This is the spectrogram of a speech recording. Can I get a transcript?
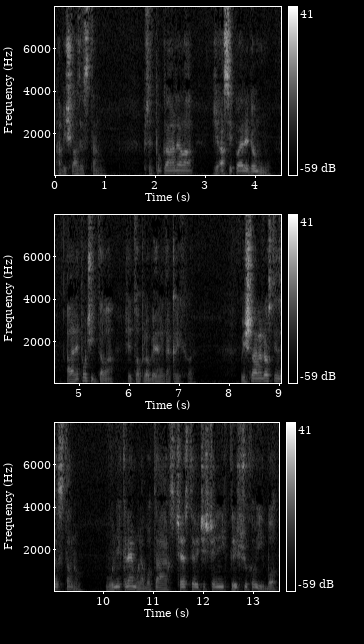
a vyšla ze stanu. Předpokládala, že asi pojede domů, ale nepočítala, že to proběhne tak rychle. Vyšla radostně ze stanu. Vůně krému na botách z čerstvě vyčištěných kryščuchových bot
